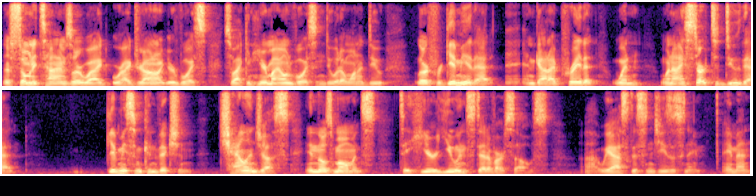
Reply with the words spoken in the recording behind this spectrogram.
There's so many times, Lord, where I, where I drown out your voice so I can hear my own voice and do what I want to do. Lord, forgive me of that. And God, I pray that when, when I start to do that, give me some conviction. Challenge us in those moments to hear you instead of ourselves. Uh, we ask this in Jesus' name. Amen.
